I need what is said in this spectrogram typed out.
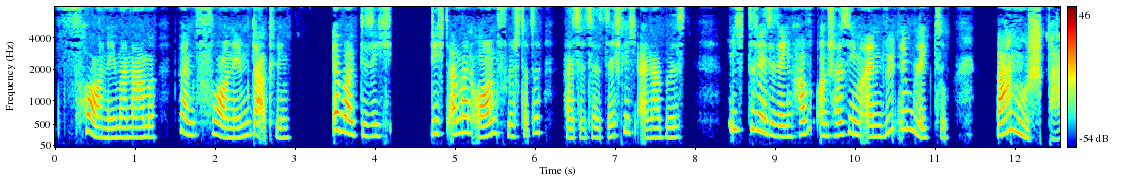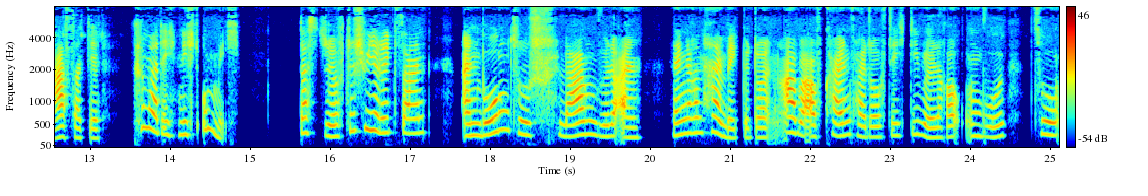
vornehmer Name für einen vornehmen Darkling. Er beugte sich dicht an mein Ohr und flüsterte, falls du tatsächlich einer bist. Ich drehte den Kopf und schoss ihm einen wütenden Blick zu. War nur Spaß, sagte er. Kümmer dich nicht um mich. Das dürfte schwierig sein. Einen Bogen zu schlagen würde einen längeren Heimweg bedeuten, aber auf keinen Fall durfte ich die Wilderer unwohl zu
